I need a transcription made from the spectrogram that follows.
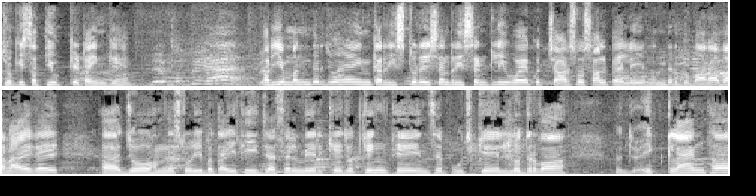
जो कि सतयुग के टाइम के हैं। और ये मंदिर जो है, इनका रिस्टोरेशन रिसेंटली हुआ है, कुछ 400 साल पहले ये मंदिर दोबारा बनाए गए। जो हमने स्टोरी बताई थी, जैसलमेर के जो किंग थे, इनसे पूछ के लुद्रवा, जो एक क्लैन था,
